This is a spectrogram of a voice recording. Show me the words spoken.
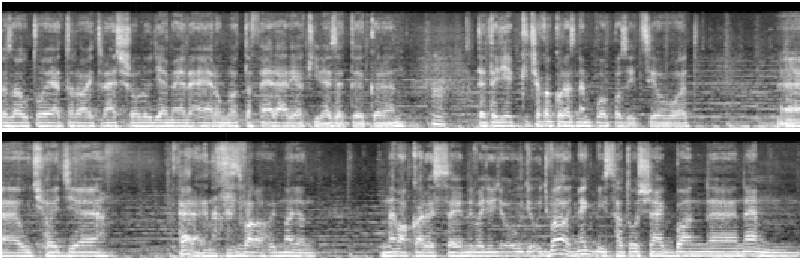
az autóját a rajtrásról, ugye, mert elromlott a Ferrari a kivezetőkörön. Hm. Tehát egyébként csak akkor az nem polpozíció volt. Úgyhogy ferrari ez valahogy nagyon nem akar összejönni, vagy úgy, úgy, úgy valahogy megbízhatóságban nem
